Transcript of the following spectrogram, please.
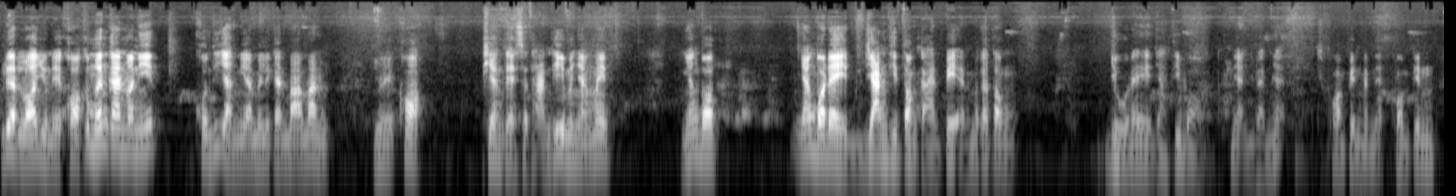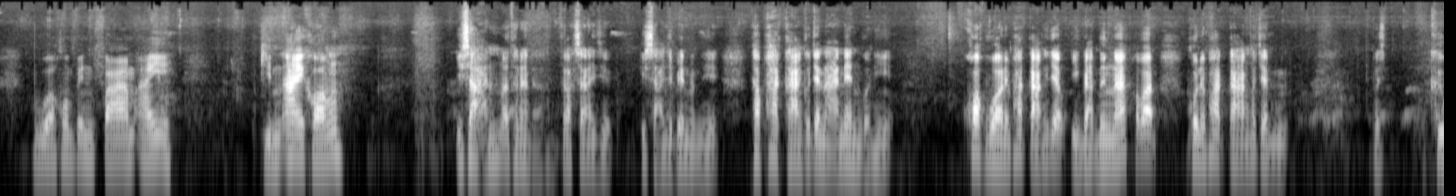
เลือดร้อยอยู่ในคอกก็เหมือนกันวันนี้ คนที่อยากมีอเมริกันบาร์มันอยู่ในคอก เพียงแต่สถานที่มันยังไม่ยังบอยังบอได้ยังที่ต้องการเป๊ะมันก็ต้องอยู่ในอย่างที่บอกเนี่ยแบบเนี้ยความเป็นแบบเนี้ยความเป็นบัวความเป็นฟาร์มไอกลินไอของ อีสานวัฒนธรรมลักษณะอีสานจะเป็นแบบนี้ ถ้าภาคกลางก็จะหนาแน่นกว่านี้คอกวัวในภาคกลางก็จะอีกแบบหนึ่งนะ เพราะว่าคนในภาคกลางเขาจะคือ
